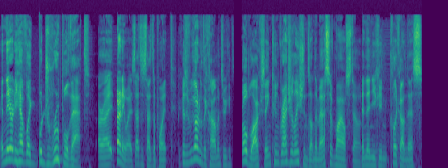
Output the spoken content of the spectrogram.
and they already have like quadruple that. All right. But anyways, that's besides the point. Because if we go into the comments, we can see Roblox saying congratulations on the massive milestone, and then you can click on this,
